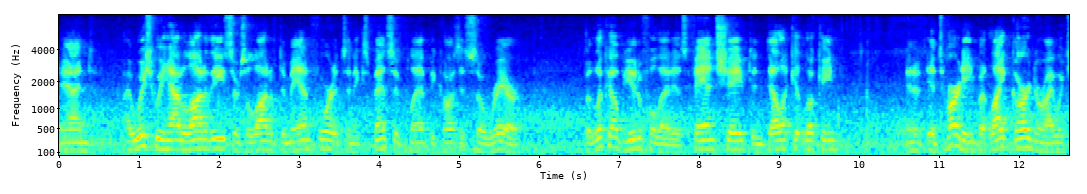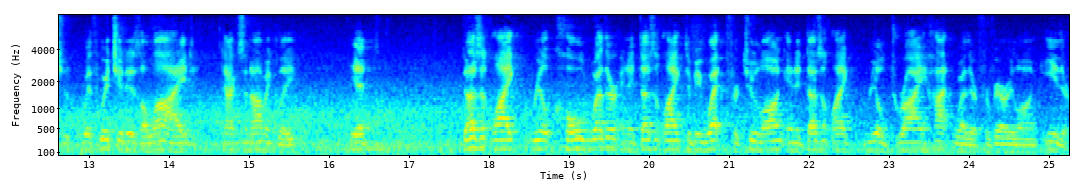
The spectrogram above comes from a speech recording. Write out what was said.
And I wish we had a lot of these. There's a lot of demand for it. It's an expensive plant because it's so rare. But look how beautiful that is. Fan-shaped and delicate looking. And it, it's hardy, but like Gardneri, which, with which it is allied taxonomically, it doesn't like real cold weather and it doesn't like to be wet for too long and it doesn't like real dry hot weather for very long either.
